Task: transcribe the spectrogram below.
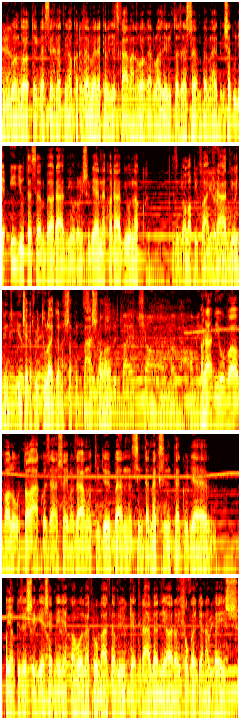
úgy gondolt, hogy beszélgetni akar az emberekkel, hogy ez Kálmán Olgáról azért jut az eszembe, mert, és hát ugye így jut eszembe a rádióról is. Ugye ennek a rádiónak ez egy alapítványi rádió, hogy nincs- nincsenek úgy tulajdonosok, mint máshol. A rádióval való találkozásaim az elmúlt időben szinte megszűntek, ugye olyan közösségi események, ahol megpróbáltam őket rávenni arra, hogy fogadjanak be, és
